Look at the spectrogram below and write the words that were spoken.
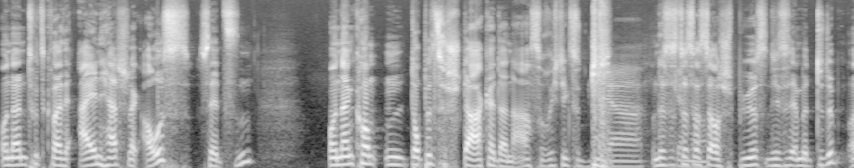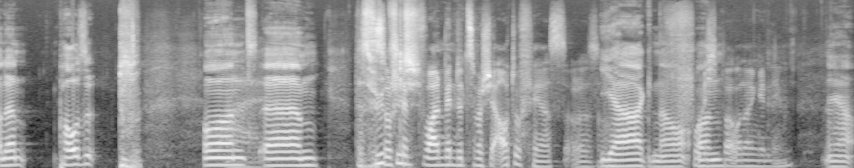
und dann tut es quasi einen Herzschlag aussetzen und dann kommt ein doppelt so starker danach, so richtig so. Ja, und das ist genau. das, was du auch spürst. Und dieses immer und dann Pause. Und ähm, das, das fühlt so sich. Stimmt, vor allem, wenn du zum Beispiel Auto fährst oder so. Ja, genau. Furchtbar und, unangenehm. Ja,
